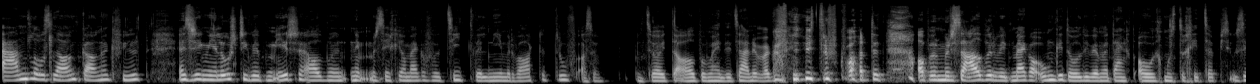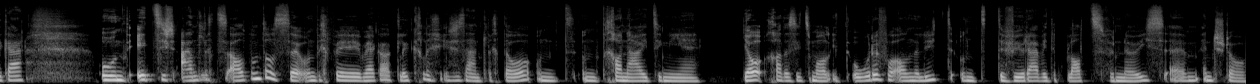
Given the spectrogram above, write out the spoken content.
endlos lang gegangen gefühlt. Es ist irgendwie lustig, weil beim ersten Album nimmt man sich ja mega viel Zeit, weil niemand wartet drauf. Also beim zweiten Album haben jetzt auch nicht mega viele Leute darauf gewartet. Aber man selber wird mega ungeduldig, wenn man denkt, oh, ich muss doch jetzt etwas rausgeben. Und jetzt ist endlich das Album draußen und ich bin mega glücklich, ist es endlich da und, und kann auch jetzt irgendwie ja, kann das jetzt mal in die Ohren von allen Leuten und dafür auch wieder Platz für Neues ähm, entstehen.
